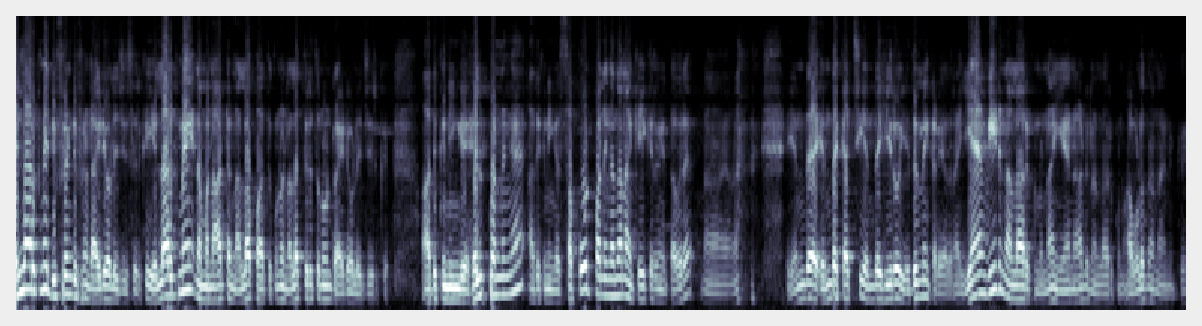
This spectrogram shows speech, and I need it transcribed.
எல்லாருக்குமே டிஃப்ரெண்ட் டிஃப்ரெண்ட் ஐடியாலஜிஸ் இருக்கு. எல்லாருக்குமே நம்ம நாட்டை நல்லா பார்த்துக்கணும் நல்லா திருத்தணுன்ற ஐடியாலஜி இருக்கு. அதுக்கு நீங்க ஹெல்ப் பண்ணுங்க அதுக்கு நீங்க சப்போர்ட் பண்ணுங்க தான் நான் கேட்குறேனே தவிர நான் எந்த எந்த கட்சி எந்த ஹீரோ எதுவுமே கிடையாது. நான் என் வீடு நல்லா இருக்கணும்னா என் நாடு நல்லா இருக்கணும். அவ்வளவுதான் நான் எனக்கு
